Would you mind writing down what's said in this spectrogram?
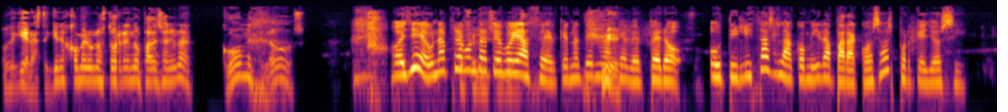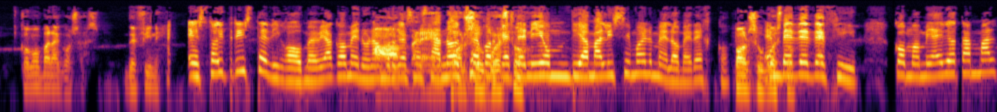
lo que quieras. ¿Te quieres comer unos torrenos para desayunar? Cómetelos. Oye, una pregunta te voy a hacer que no tiene nada que ver, pero ¿utilizas la comida para cosas? Porque yo sí. Como para cosas. Define. Estoy triste, digo, me voy a comer una hamburguesa Hombre, esta por noche porque he supuesto. tenido un día malísimo y me lo merezco. Por En supuesto. vez de decir, como me ha ido tan mal,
